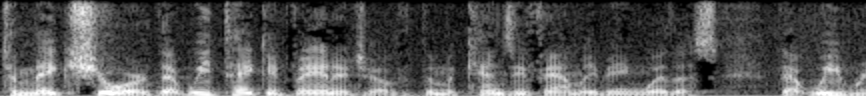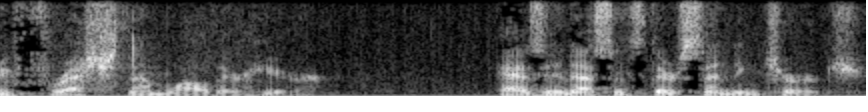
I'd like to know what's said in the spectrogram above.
to make sure that we take advantage of the McKenzie family being with us, that we refresh them while their here, as in essence, they're sending church.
